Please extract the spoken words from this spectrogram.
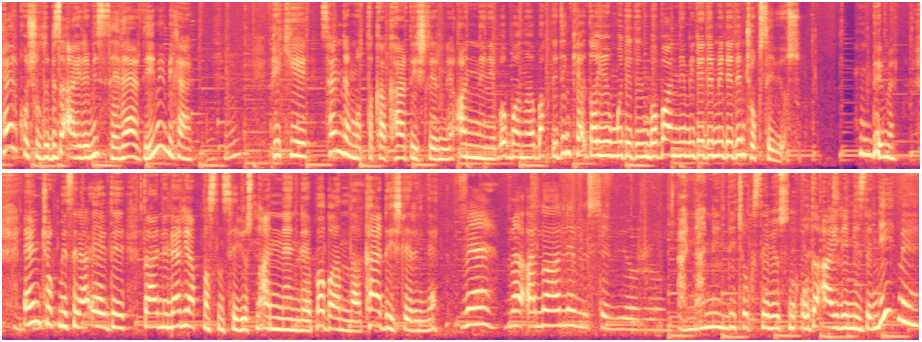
Her koşulda bizi ailemiz sever değil mi Bilal? Peki sen de mutlaka kardeşlerini, anneni, babanı, bak dedin ki dayımı dedin, babaannemi, dedemi dedin çok seviyorsun. Değil mi? En çok mesela evde daha neler yapmasını seviyorsun annenle, babanla, kardeşlerinle. Ve ve anneannemi seviyorum. Anneanneni de çok seviyorsun. O da ailemizde değil mi?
